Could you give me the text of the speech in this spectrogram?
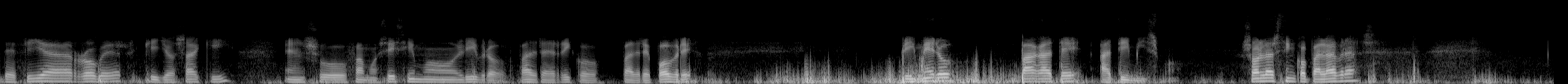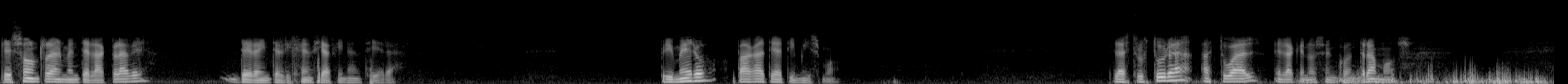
Decía Robert Kiyosaki en su famosísimo libro Padre Rico, Padre Pobre, primero págate a ti mismo. Son las cinco palabras que son realmente la clave de la inteligencia financiera. Primero, págate a ti mismo. La estructura actual en la que nos encontramos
